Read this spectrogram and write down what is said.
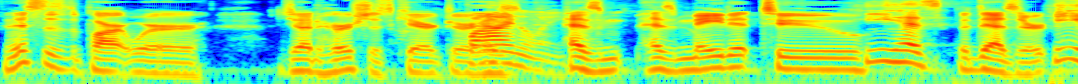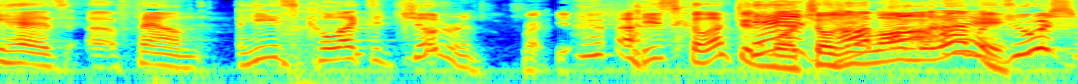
And this is the part where Judd Hirsch's character has, Finally. has has made it to He has the desert. he has uh, found he's collected children. Right. He's collected Kids, more children I'm along the I'm way. a Jewish.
